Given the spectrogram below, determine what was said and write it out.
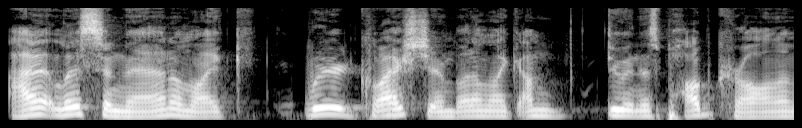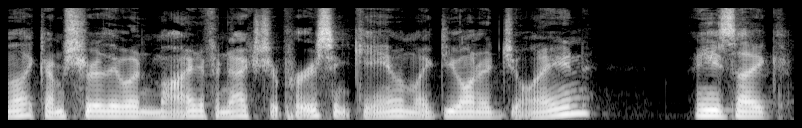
I listen, man. I'm like, weird question, but I'm like, I'm doing this pub crawl, and I'm like, I'm sure they wouldn't mind if an extra person came. I'm like, do you want to join? And he's like,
